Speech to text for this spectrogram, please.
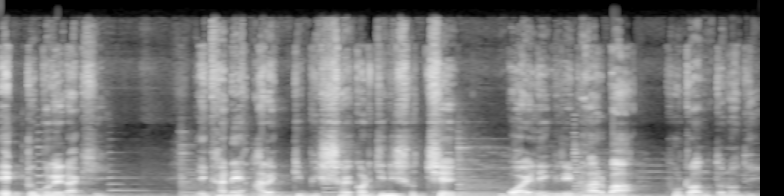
একটু বলে রাখি, এখানে আরেকটি বিস্ময়কর জিনিস হচ্ছে বয়েলিং রিভার বা ফুটন্ত নদী।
